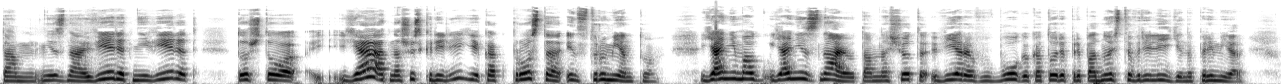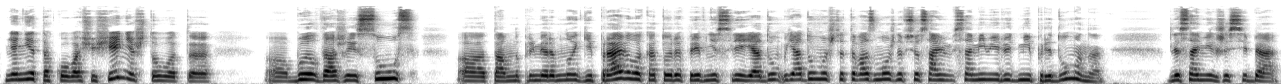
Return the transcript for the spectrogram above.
там, не знаю, верят, не верят, то, что я отношусь к религии как просто инструменту. Я не могу, я не знаю там насчет веры в Бога, который преподносится в религии, например. У меня нет такого ощущения, что вот э, э был даже Иисус, а, там, например, многие правила, которые привнесли, я, дум, я думаю, что это, возможно, все сами, самими людьми придумано для самих же себя.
